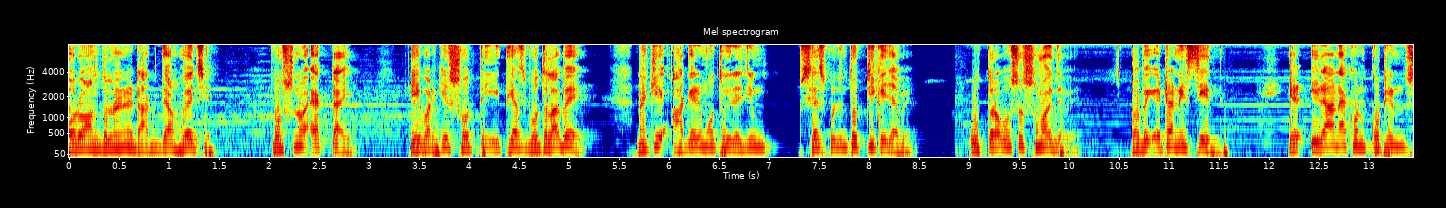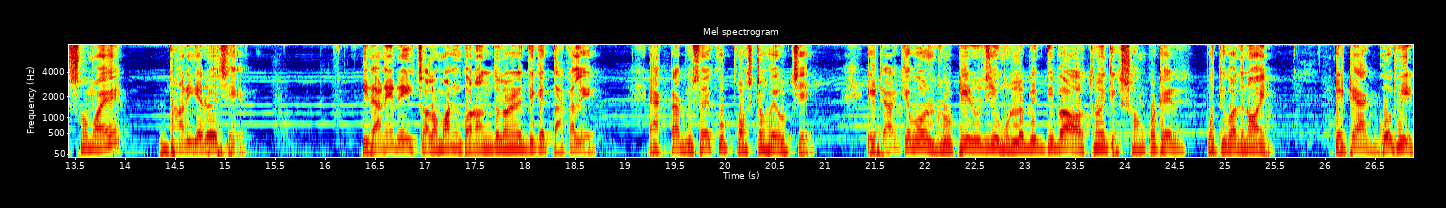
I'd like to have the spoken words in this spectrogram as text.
বড় আন্দোলনে ডাক দেওয়া হয়েছে। প্রশ্ন একটাই, এবার কি সত্যি ইতিহাস বদলাবে? নাকি আগের মতোই রেজিম শেষ পর্যন্ত টিকে যাবে? উত্তর অবশ্য সময় দেবে। তবে এটা নিশ্চিত ইরান এখন কঠিন সময়ে দাঁড়িয়ে রয়েছে। ইরানের এই চলমান গণ আন্দোলনের দিকে তাকালে একটা বিষয় খুব স্পষ্ট হয়ে উঠছে। এটা আর কেবল রুটি, রুজি, মূল্যবৃদ্ধি বা অর্থনৈতিক সংকটের প্রতিবাদ নয়। এটা এক গভীর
